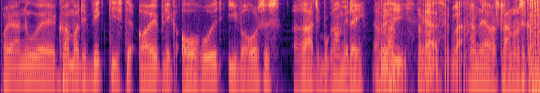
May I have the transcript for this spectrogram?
Prøv at nu øh, kommer det vigtigste øjeblik overhovedet i vores radioprogram i dag. Er? Præcis. Er Jeg er så klar. Jamen, jeg er også klar nu. Så kommer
